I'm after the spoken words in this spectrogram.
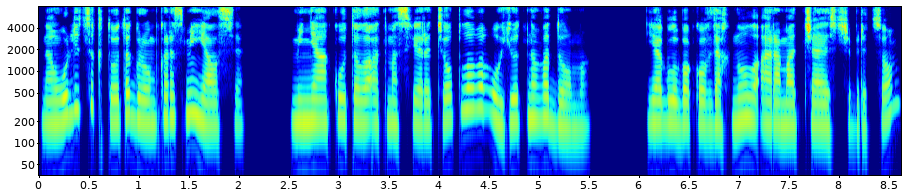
На улице кто-то громко рассмеялся. Меня окутала атмосфера теплого, уютного дома. Я глубоко вдохнула аромат чая с чабрецом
